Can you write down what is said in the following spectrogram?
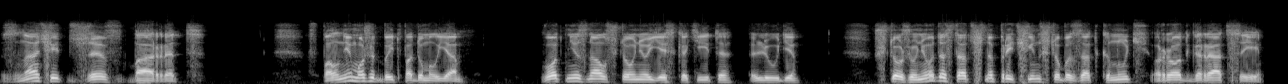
Значит, Джефф Барретт. Вполне может быть, подумал я. Вот не знал, что у него есть какие-то люди. Что же, у него достаточно причин, чтобы заткнуть рот Грации.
